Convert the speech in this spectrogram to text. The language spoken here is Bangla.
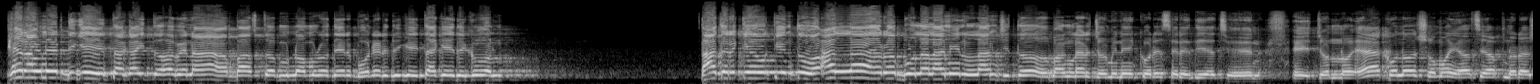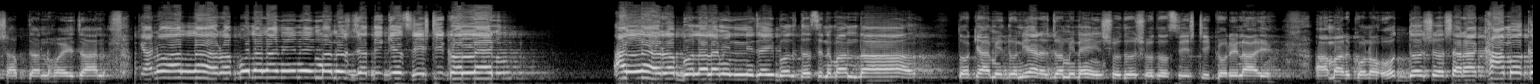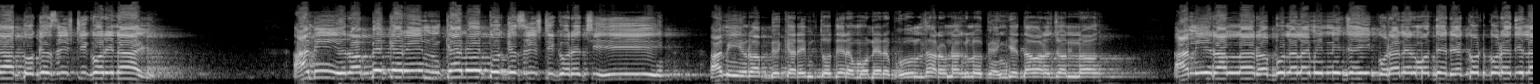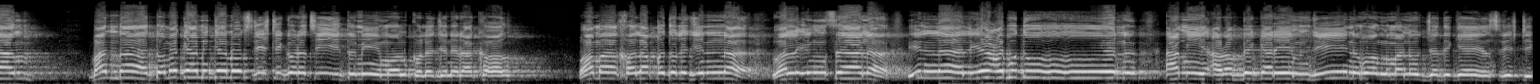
ফেরাউনের দিকে তাকাইতে হবে না, বাস্তব নম্রদের বোনের দিকেই তাকিয়ে দেখুন। তাদেরকেও কিন্তু আল্লাহ রব্বুল আলমিন লাঞ্ছিত বাংলার জমিনে করে ছেড়ে দিয়েছেন। এই জন্য এখনও সময় আছে আপনারা সাবধান হয়ে যান। কেন আল্লাহ রব্বুল আলমিন এই মানুষ জাতিকে সৃষ্টি করলেন? আল্লাহ রব্বুল আলমিন নিজেই বলতেছেন, বান্দা, তোকে আমি দুনিয়ার জমিনে শুধু শুধু সৃষ্টি করি নাই। আমার কোনো উদ্দেশ্য সারা খামোকা তোকে সৃষ্টি করি নাই। আমি রব্বে কারিম কেন তোকে সৃষ্টি করেছি? আমি রব্বে কারিম তোদের মনের ভুল ধারণাগুলো ভেঙে দেওয়ার জন্য। আমি আল্লাহ রব্বুল আলমিন নিজেই কোরআনের মধ্যে রেকর্ড করে দিলাম। বান্দা, তোমাকে আমি কেন সৃষ্টি করেছি? তুমি মন খুলে জেনে রাখো। আমি রব্বে জিন এবং মানুষ জাতিকে সৃষ্টি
